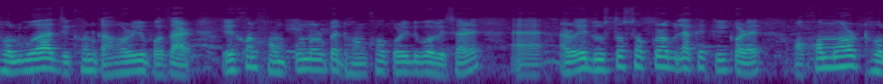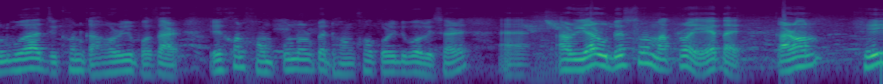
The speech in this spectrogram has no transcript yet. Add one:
থলুৱা যিখন গাহৰি বজাৰ এইখন সম্পূৰ্ণৰূপে ধ্বংস কৰি দিব বিচাৰে। আৰু এই দুষ্ট চক্ৰবিলাকে কি কৰে অসমৰ থলুৱা যিখন গাহৰি বজাৰ এইখন সম্পূৰ্ণৰূপে ধ্বংস কৰি দিব বিচাৰে। আৰু ইয়াৰ উদ্দেশ্য মাত্ৰ এটাই কাৰণ সেই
